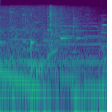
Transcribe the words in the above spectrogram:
Woo!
